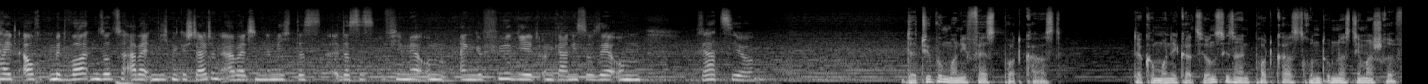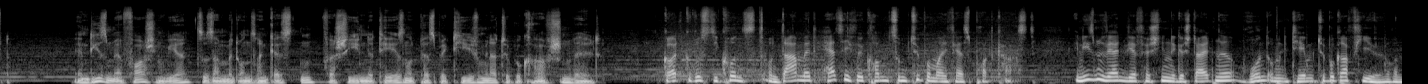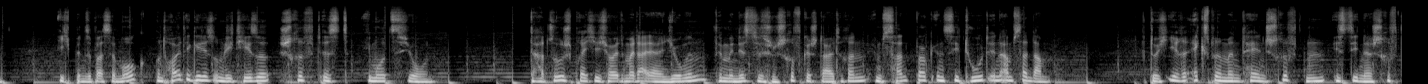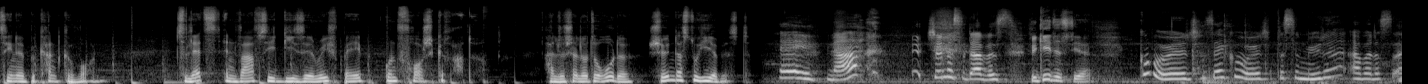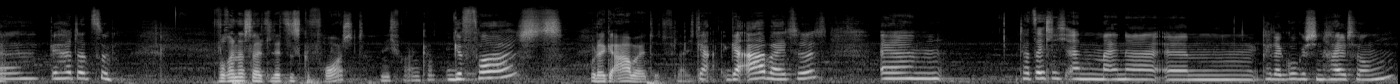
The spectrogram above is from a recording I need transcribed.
halt auch mit Worten so zu arbeiten, wie ich mit Gestaltung arbeite, nämlich dass, dass es vielmehr um ein Gefühl geht und gar nicht so sehr um Ratio. Der Typo Manifest Podcast. Der Kommunikationsdesign-Podcast rund um das Thema Schrift. In diesem erforschen wir zusammen mit unseren Gästen verschiedene Thesen und Perspektiven in der typografischen Welt. Gott grüßt die Kunst und damit herzlich willkommen zum Typo Manifest Podcast. In diesem werden wir verschiedene Gestalten rund um die Themen Typografie hören. Ich bin Sebastian Moog und heute geht es um die These Schrift ist Emotion. Dazu spreche ich heute mit einer jungen, feministischen Schriftgestalterin im Sandberg-Institut in Amsterdam. Durch ihre experimentellen Schriften ist sie in der Schriftszene bekannt geworden. Zuletzt entwarf sie diese Reef Babe und forscht gerade. Hallo Charlotte Rode, schön, dass du hier bist. Hey, na? Schön, dass du da bist. Wie geht es dir? Gut, sehr gut. Bisschen müde, aber das äh, gehört dazu. Woran hast du als letztes geforscht, wenn ich fragen kann? Geforscht? Oder gearbeitet vielleicht? Ge gearbeitet. Ähm, tatsächlich an meiner ähm, pädagogischen Haltung,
